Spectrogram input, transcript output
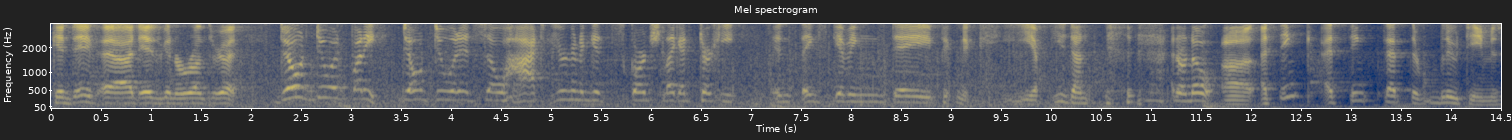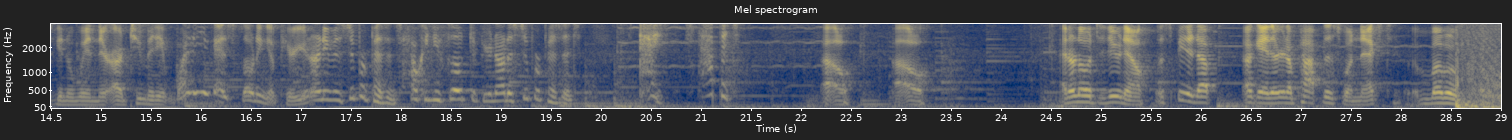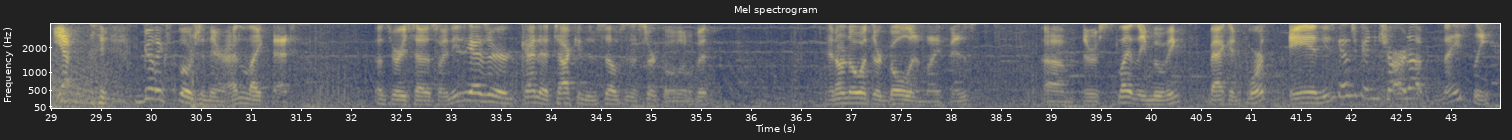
Can Dave, uh, Dave's gonna run through it. Don't do it, buddy. Don't do it. It's so hot. You're gonna get scorched like a turkey in Thanksgiving Day picnic. Yep, he's done. I don't know. Uh, I think I think that the blue team is gonna win. There are too many. Why are you guys floating up here? You're not even super peasants. How can you float if you're not a super peasant? Guys, stop it. Uh oh. Uh oh. I don't know what to do now. Let's speed it up. Okay, they're gonna pop this one next. Boom, boom. Yep, good explosion there. I like that. That was very satisfying. These guys are kind of talking themselves in a circle a little bit. I don't know what their goal in life is. Um, they're slightly moving back and forth, and these guys are getting charred up nicely.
